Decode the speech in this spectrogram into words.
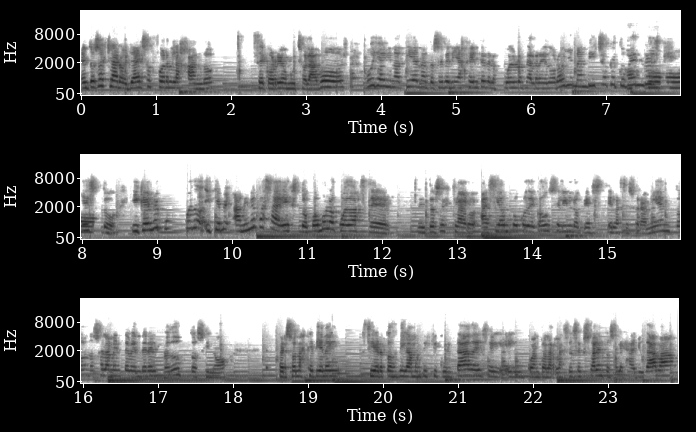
Entonces, claro, ya eso fue relajando se corrió mucho la voz, oye, hay una tienda, entonces venía gente de los pueblos de alrededor, oye, me han dicho que tú vendes esto, y que me puedo, y que a mí me pasa esto, ¿cómo lo puedo hacer? Entonces, claro, hacía un poco de counseling, lo que es el asesoramiento, no solamente vender el producto, sino personas que tienen ciertos, digamos, dificultades en, cuanto a la relación sexual, entonces les ayudaba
